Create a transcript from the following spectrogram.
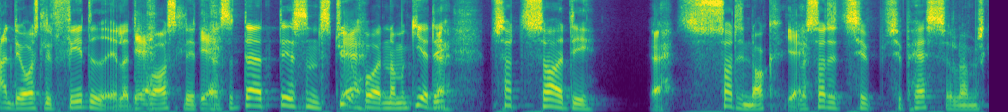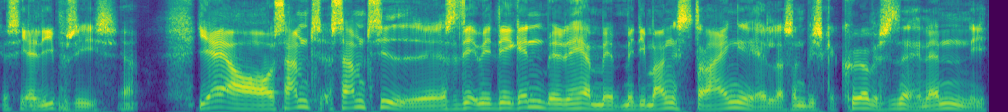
ah, det er også lidt fedtet, eller det Ja, var også lidt... ja. Altså, der, det er sådan styr Ja. på, at når man giver det, Ja. så, så er det Ja. så er det nok. Ja. Eller så er det til, tilpas, eller hvad man skal sige. Ja, lige præcis. Ja. Ja, og samt, samtidig, altså det, det er igen det her med, med de mange strenge, eller sådan, vi skal køre ved siden af hinanden, i,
